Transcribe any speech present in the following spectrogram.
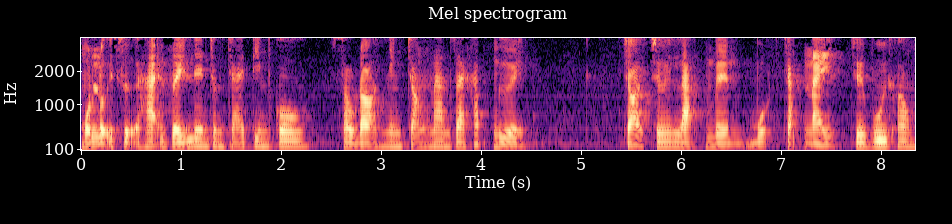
Một lỗi sợ hãi dấy lên trong trái tim cô, sau đó nhanh chóng lan ra khắp người. Trò chơi lạc mềm buộc chặt này chơi vui không?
